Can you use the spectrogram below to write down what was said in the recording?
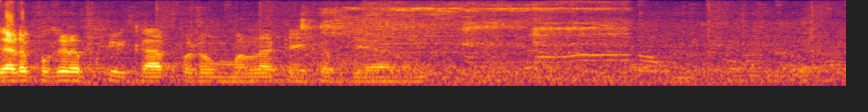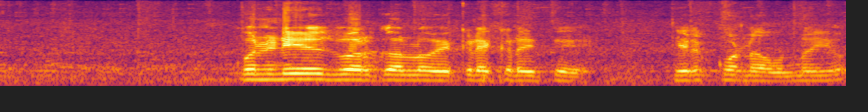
గడప గడపకి కాపడం మళ్ళీ టేకప్ చేయాలని. కొన్ని నియోజకవర్గాల్లో ఎక్కడెక్కడైతే తిరగకుండా ఉన్నాయో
